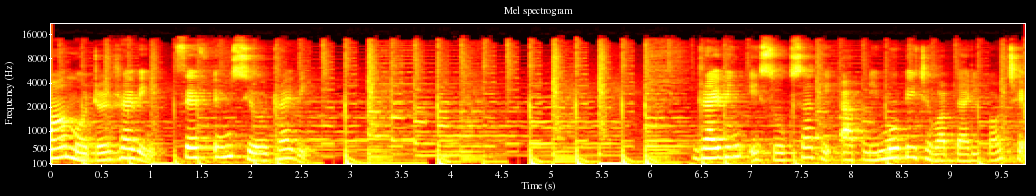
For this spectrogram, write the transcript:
મા motor driving, safe and sure driving. Driving એ શોખ સાથે આપની મોટી જવાબદારી પણ છે.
